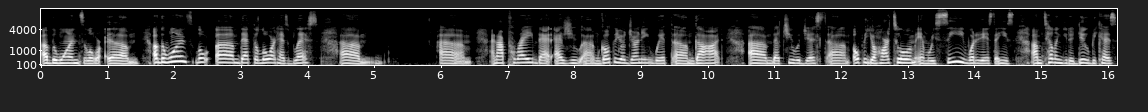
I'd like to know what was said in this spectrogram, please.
of the ones Lord, um, of the ones um, that the Lord has blessed. Um, and I pray that as you um, go through your journey with um, God, um, that you would just um, open your heart to Him and receive what it is that He's um, telling you to do. Because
